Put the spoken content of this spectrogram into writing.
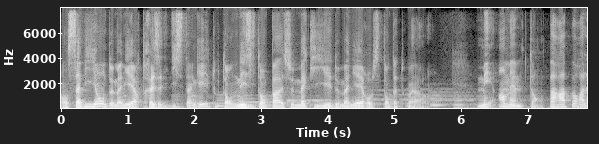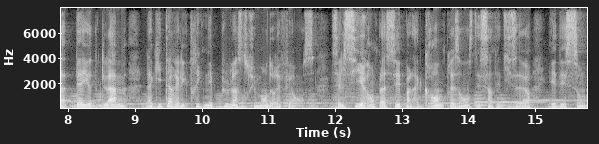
en s'habillant de manière très distinguée tout en n'hésitant pas à se maquiller de manière ostentatoire. Mais en même temps, par rapport à la période glam, la guitare électrique n'est plus l'instrument de référence. Celle-ci est remplacée par la grande présence des synthétiseurs et des sons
